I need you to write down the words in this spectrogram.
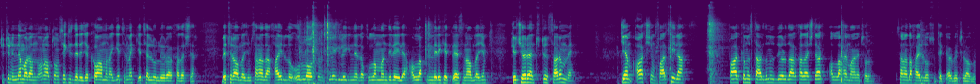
tütünün nem oranını 16-18 derece kıvamına getirmek yeterli oluyor arkadaşlar. Betül ablacığım sana da hayırlı uğurlu olsun. Güle güle günlerde kullanman dileğiyle. Allah bin bereket versin ablacığım. Keçiören tütün sarım ve Cem Action farkıyla farkımız tarzımız diyoruz arkadaşlar. Allah'a emanet olun. Sana da hayırlı olsun tekrar Betül abla.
